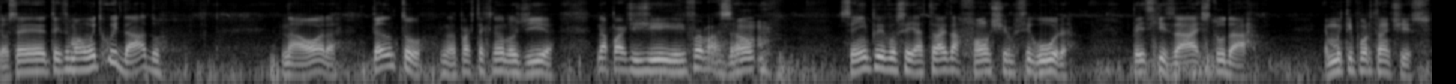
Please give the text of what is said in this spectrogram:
Então você tem que tomar muito cuidado na hora, tanto na parte de tecnologia, na parte de informação, sempre você ir atrás da fonte segura, pesquisar, estudar. É muito importante isso.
